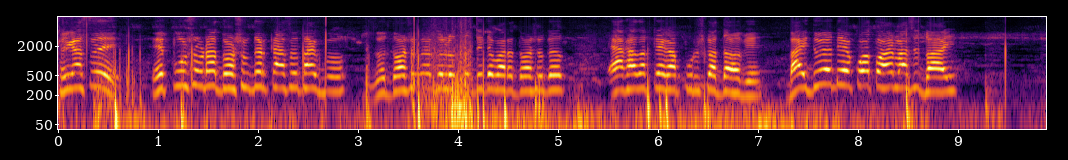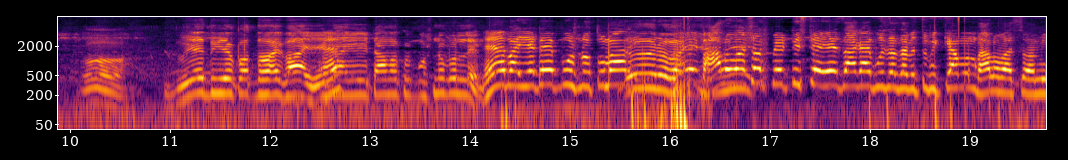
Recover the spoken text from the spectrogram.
ঠিক আছে? এই প্রশ্নটা দর্শকদের কাছে থাকব। যে দর্শকের যদি উত্তর দিতে পারে, দর্শকের এক হাজার টাকা পুরস্কার দেওয়া হবে। ভাই, দুয়ে দিয়ে কত হয় মাসে ভাই? ও দুয়ে দুয়ে কত হয় ভাই? এটা হ্যাঁ? এটা আমাকে প্রশ্ন করলেন। হ্যাঁ ভাই এটাই প্রশ্ন। তোমার এই ভালোবাসার প্র্যাকটিসটা এই জায়গায় বোঝা যাবে। তুমি কেমন ভালোবাসো? আমি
